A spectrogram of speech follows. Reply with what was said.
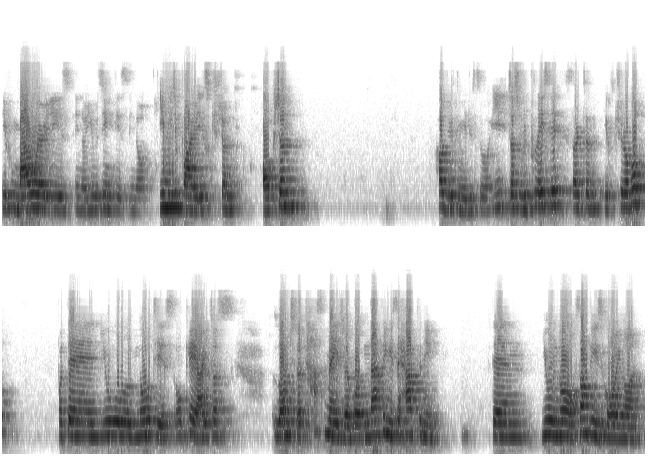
If malware is you know using this you know image file execution option, how do you think it is? So it just replace it certain executable, but then you will notice okay I just launched the task manager but nothing is happening. Then you will know something is going on,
